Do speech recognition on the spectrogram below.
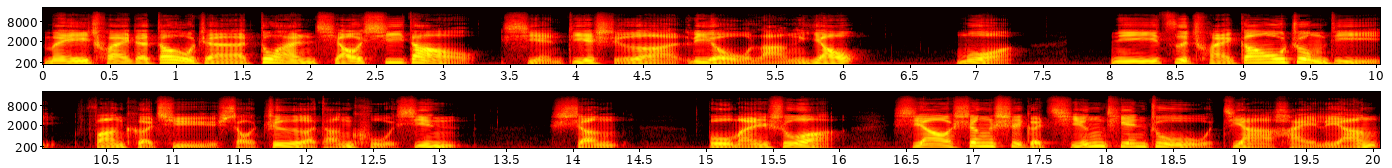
没揣的斗着断桥西道，险跌折六郎腰。莫，你自揣高重地，方可去受这等苦心。生，不瞒说，小生是个擎天柱架海梁。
